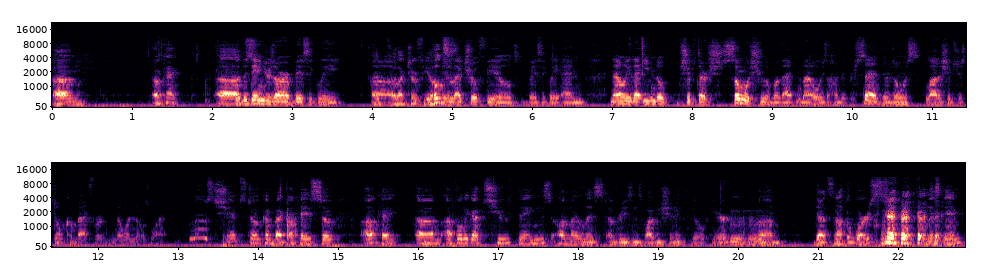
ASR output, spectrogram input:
Um, okay. Uh, But the dangers are basically uh, electro fields. electro fields, basically, and not only that, even though ships are somewhat shielded by that, not always 100%, there's always a lot of ships just don't come back for no one knows why. Most ships don't come back. Okay, so okay, um, I've only got two things on my list of reasons why we shouldn't go here. Um, that's not the worst in this game.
